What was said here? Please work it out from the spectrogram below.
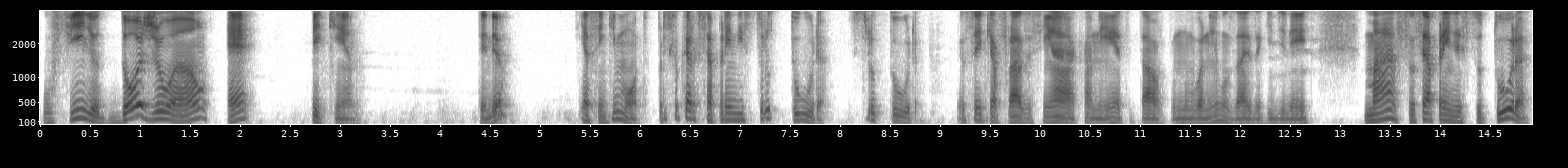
O filho do João é pequeno. Entendeu? E assim que monta. Por isso que eu quero que você aprenda estrutura. Estrutura. Eu sei que a frase assim, ah, caneta e tal, não vou nem usar isso aqui direito. Mas se você aprende a estrutura,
